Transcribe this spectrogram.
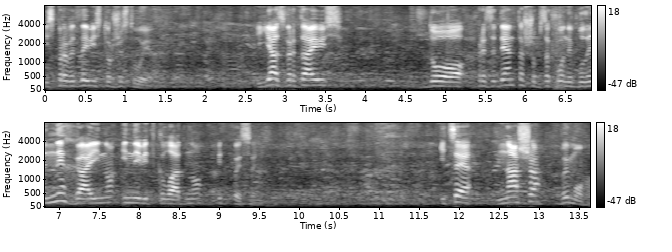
і справедливість торжествує. І я звертаюсь до президента, щоб закони були негайно і невідкладно підписані. І це наша вимога.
